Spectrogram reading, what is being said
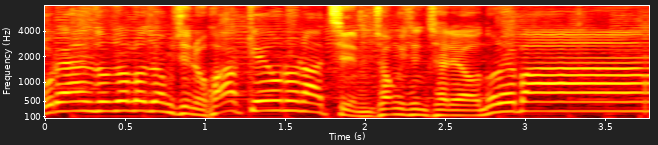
노래 한 소절로 정신을 확 깨우는 아침. 정신 차려 노래방.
